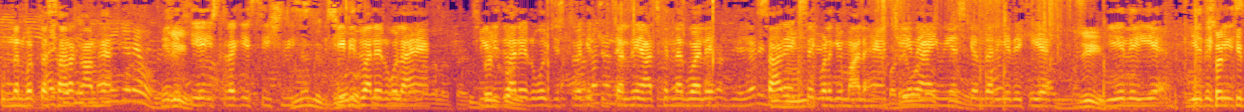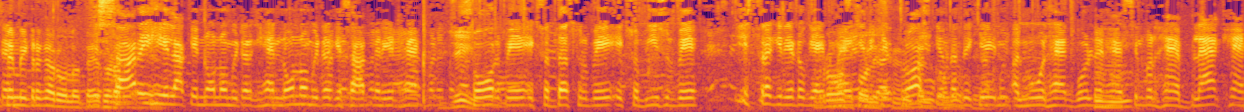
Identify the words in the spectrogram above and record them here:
कुंदन वर्क का सारा काम है। ये देखिए इस तरह के सीरीज़ वाले रोल आए हैं। सीरीज़ वाले रोल जिस तरह के चल रहे हैं आजकल नग वाले सारे एक से एक बढ़ के माल हैं। चेन आई हुई है इसके अंदर ये देखिए। ये ले ये देखिए ये सर देखिए कितने मीटर का रोल होता है? सारे ही इलाके नौ नौ मीटर के हैं। नौ नौ मीटर के साथ में रेट है। सौ रुपये एक सौ दस रुपये एक सौ बीस रुपये इस तरह की रेटों की आइटम है। क्रॉस के अंदर देखिए अनमोल है गोल्डन है सिल्वर है ब्लैक है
